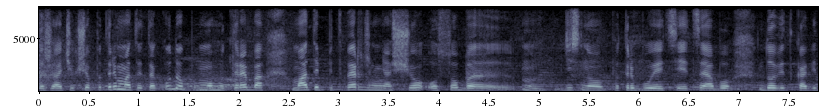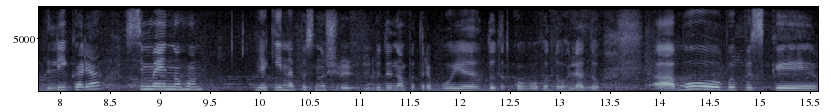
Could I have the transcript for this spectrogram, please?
лежачих. Щоб отримати таку допомогу, треба мати підтвердження, що особа ну, дійсно потребує цієї. Це або довідка від лікаря сімейного. В якій написано, що людина потребує додаткового догляду, або виписки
